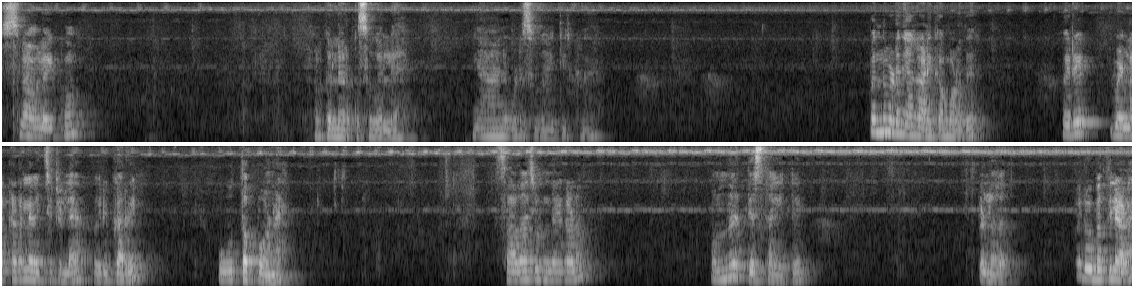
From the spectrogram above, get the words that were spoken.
അസ്സാം വലൈക്കും എല്ലാവർക്കും സുഖമല്ലേ? ഞാനിവിടെ സുഖമായിട്ടിരിക്കണേ. ഇപ്പം ഇന്നിവിടെ ഞാൻ കാണിക്കാൻ പോണത് ഒരു വെള്ളക്കടല വെച്ചിട്ടുള്ള ഒരു കറി ഊത്തപ്പമാണ്. സാധാ ചുണ്ടിനേക്കാളും ഒന്ന് വ്യത്യസ്തമായിട്ട് ഉള്ളത്. രൂപത്തിലാണ്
